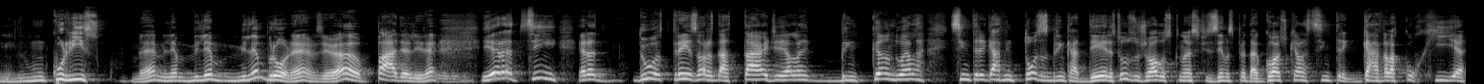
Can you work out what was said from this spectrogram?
uhum. um curisco, né? Me, lem me, lem me lembrou, né? É o padre ali, né? Uhum. E era assim, era duas, três horas da tarde, ela brincando, ela se entregava em todas as brincadeiras, todos os jogos que nós fizemos pedagógicos, ela se entregava, ela corria,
